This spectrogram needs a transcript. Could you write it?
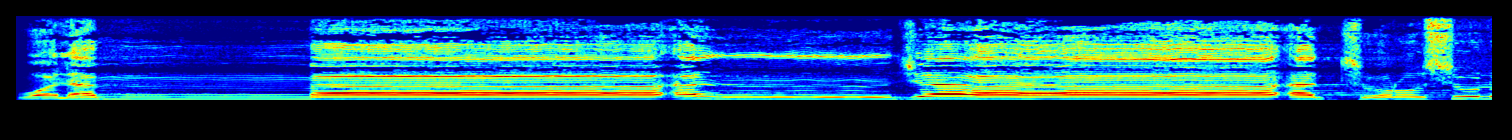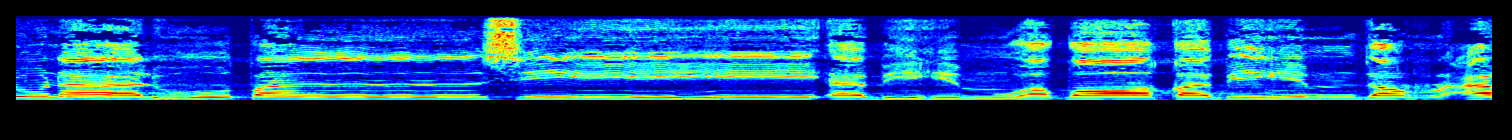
ولما أن جاءت رسلنا لوطا سيء بهم وضاق بهم ذرعا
